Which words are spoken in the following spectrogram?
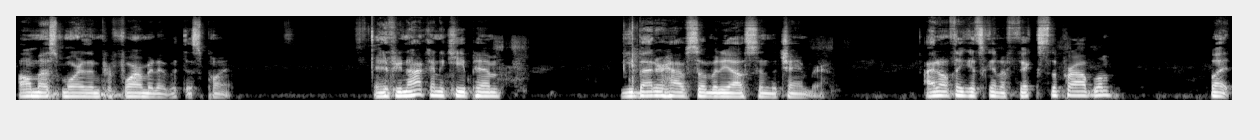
almost more than performative at this point. And if you're not going to keep him, you better have somebody else in the chamber. I don't think it's going to fix the problem, but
